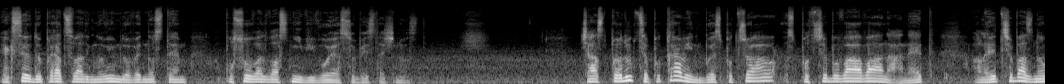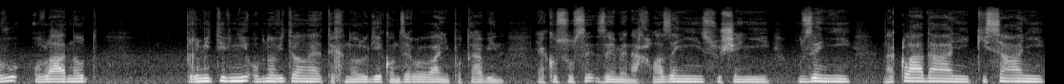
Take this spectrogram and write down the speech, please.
jak se dopracovat k novým dovednostem posouvat vlastní vývoj a soběstačnost. Část produkce potravin bude spotřebovávána hned, ale je třeba znovu ovládnout primitivní obnovitelné technologie konzervování potravin, jako jsou zejména chlazení, sušení, uzení, nakládání, kysání,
